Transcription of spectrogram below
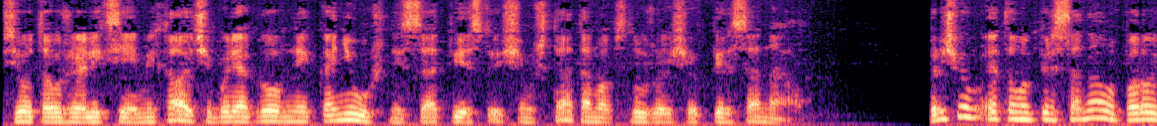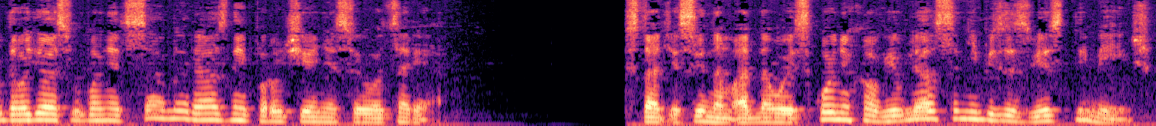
Всего-то уже Алексея Михайловича были огромные конюшни с соответствующим штатом обслуживающего персонала. Причем этому персоналу порой доводилось выполнять самые разные поручения своего царя. Кстати, сыном одного из конюхов являлся небезызвестный Меньшик.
